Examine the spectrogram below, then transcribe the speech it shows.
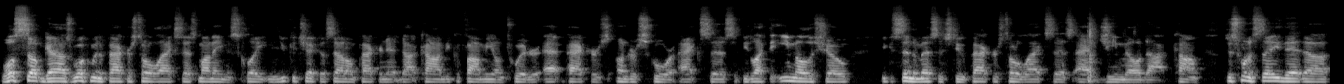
What's up, guys? Welcome to Packers Total Access. My name is Clayton. You can check us out on packernet.com. You can find me on Twitter at Packers underscore access. If you'd like to email the show, you can send a message to Packers Total Access at gmail.com. Just want to say that uh,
